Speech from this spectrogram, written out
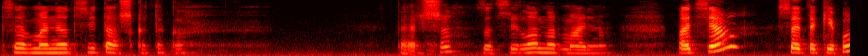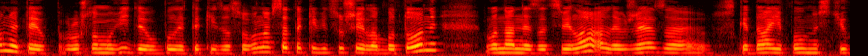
Це в мене от цвіташка така. Перша зацвіла нормально. А ця все-таки, пам'ятаєте, в прошлому відео були такі засови. Вона все-таки відсушила бутони, вона не зацвіла, але вже скидає повністю,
